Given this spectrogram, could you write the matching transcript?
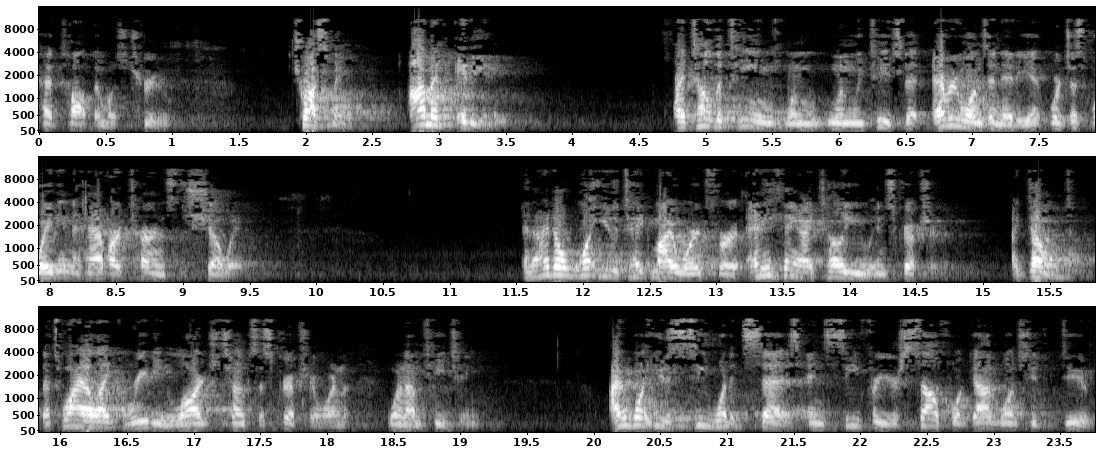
had taught them was true. Trust me, I'm an idiot. I tell the teams when, when we teach that everyone's an idiot. We're just waiting to have our turns to show it. And I don't want you to take my word for anything I tell you in scripture. I don't. That's why I like reading large chunks of scripture when, when I'm teaching. I want you to see what it says and see for yourself what God wants you to do.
